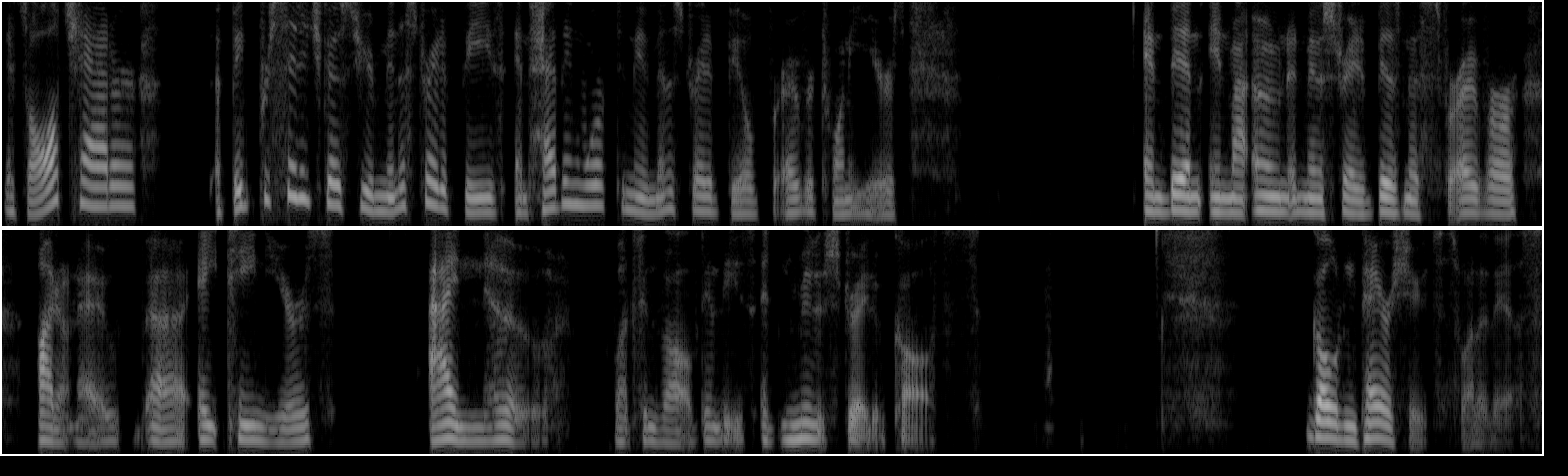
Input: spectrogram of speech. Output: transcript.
It's all chatter. A big percentage goes to your administrative fees. And having worked in the administrative field for over 20 years and been in my own administrative business for over, I don't know, uh, 18 years, I know what's involved in these administrative costs. Golden parachutes is what it is.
